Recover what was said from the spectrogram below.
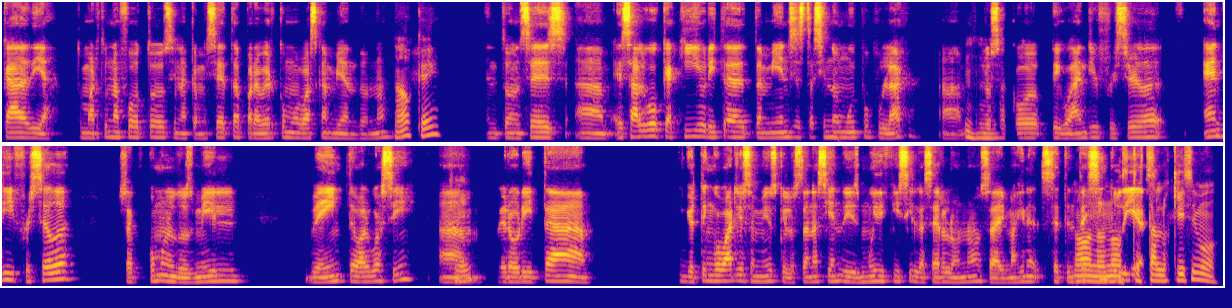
cada día, tomarte una foto sin la camiseta para ver cómo vas cambiando, ¿no? Ah, ok. Entonces, es algo que aquí ahorita también se está haciendo muy popular. Lo sacó, digo, Andy Frisella, Andy Frisella, o sea, como en el 2020 o algo así. Pero ahorita yo tengo varios amigos que lo están haciendo y es muy difícil hacerlo, ¿no? O sea, imagina, setenta y No, no, no, cinco es que está días. loquísimo.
